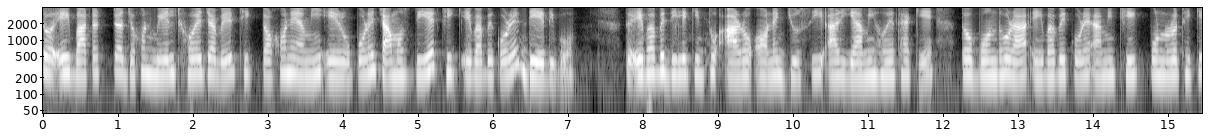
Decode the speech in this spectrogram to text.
তো এই বাটারটা যখন মেল্ট হয়ে যাবে, ঠিক তখনই আমি এর উপরে চামচ দিয়ে ঠিক এভাবে করে দিয়ে দিব। তো এভাবে দিলে কিন্তু আরও অনেক জুসি আর ইয়ামি হয়ে থাকে। তো বন্ধুরা এইভাবে করে আমি ঠিক পনেরো থেকে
